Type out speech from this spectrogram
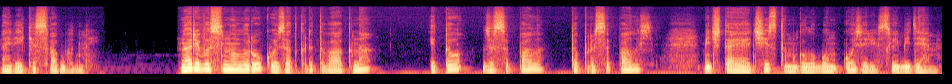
навеки свободной. Нори высунула руку из открытого окна и то засыпала, то просыпалась, мечтая о чистом голубом озере с лебедями.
